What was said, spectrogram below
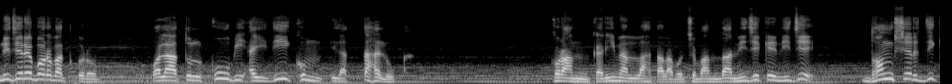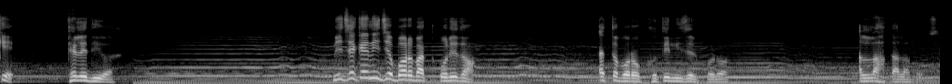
নিজেরে বরবাদ করো। ওয়ালা তুলকু বিআইদিকুম ইলা তাহলুকা। কোরআন কারীম আল্লাহ তালা বলছে, বান্দা নিজেকে নিজে ধ্বংসের দিকে ঠেলে দিও। নিজেকে নিজে বরবাদ করে দাও। এত বড় ক্ষতি নিজের করো আল্লাহ তাআলা বলছে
